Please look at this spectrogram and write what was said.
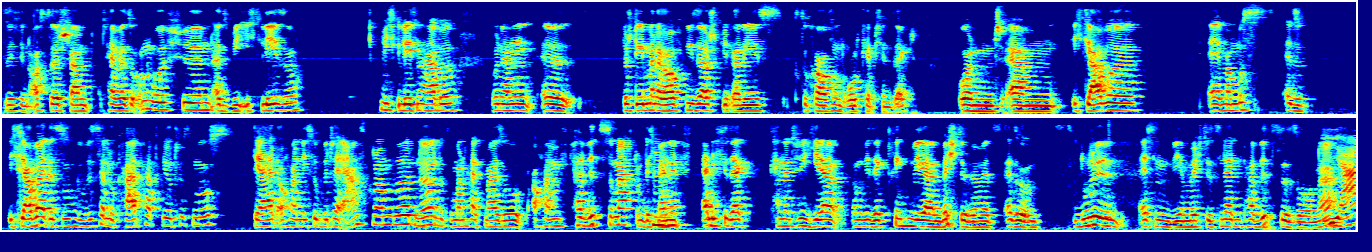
sich in Ostdeutschland teilweise unwohl fühlen, also wie ich lese, wie ich gelesen habe. Und dann äh, bestehen wir darauf, Visa Spiralis zu kaufen und Rotkäppchensekt. Und ähm, ich glaube, äh, man muss, also ich glaube halt, dass so ein gewisser Lokalpatriotismus, der halt auch mal nicht so bitter ernst genommen wird, ne, und wo man halt mal so auch mal ein paar Witze macht. Und ich mhm. meine, ehrlich gesagt, kann natürlich jeder irgendwie Sekt trinken, wie er möchte, wenn wir jetzt, also Nudeln essen, wie er möchte. Es sind halt ein paar Witze so, ne? Ja,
